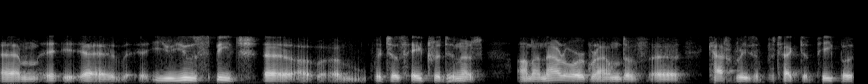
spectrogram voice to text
um, uh, you use speech uh, um, which has hatred in it on a narrower ground of uh, categories of protected people.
